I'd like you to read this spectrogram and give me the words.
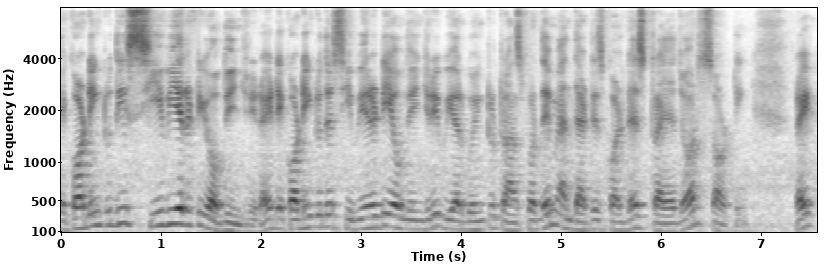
according to the severity of the injury right? According to the severity of the injury we are going to transfer them and that is called as triage or sorting right?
